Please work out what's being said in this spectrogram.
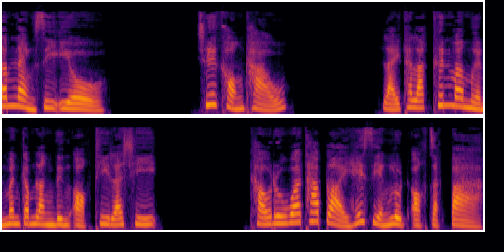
ตำแหน่งซีอีโอชื่อของเขา ไหลทะลักขึ้นมาเหมือนมันกำลังดึงออกทีละชี้เขารู้ว่าถ้าปล่อยให้เสียงหลุดออกจากปาก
